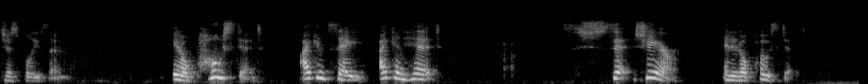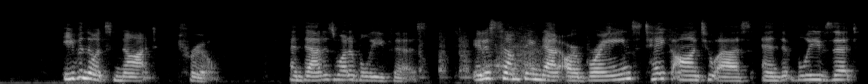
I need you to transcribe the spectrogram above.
just believes it. It'll post it. I can say, I can hit share and it'll post it, even though it's not true. And that is what a belief is. It is something that our brains take on to us and it believes it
